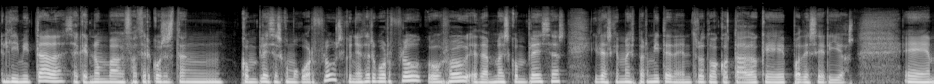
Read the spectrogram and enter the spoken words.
limitada, xa que non vai facer cousas tan complexas como Workflow. Se coñecer Workflow, Workflow é das máis complexas e das que máis permite dentro do acotado que pode ser iOS. Eh,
